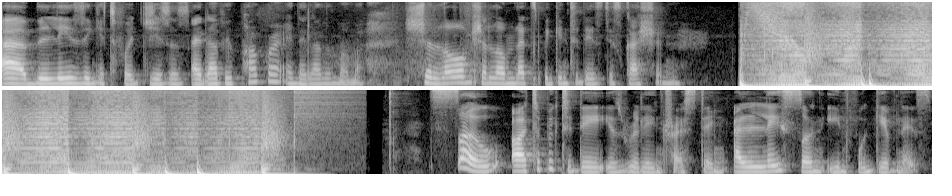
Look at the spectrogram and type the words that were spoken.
uh, blazing it for Jesus. I love you, Papa, and I love you, Mama. Shalom, shalom. Let's begin today's discussion. So, our topic today is really interesting. A lesson in forgiveness.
